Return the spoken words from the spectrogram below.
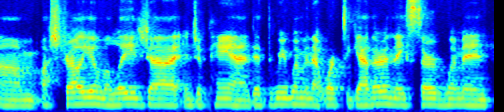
um, Australia, Malaysia, and Japan. They're three women that work together, and they serve women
